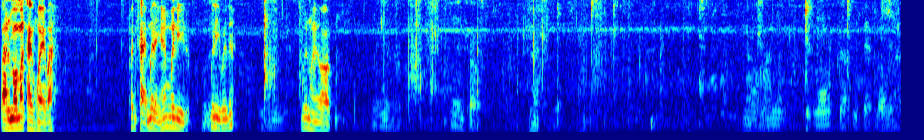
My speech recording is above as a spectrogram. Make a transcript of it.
ปานมามาขายหวยปะเพิ่นขายเมื่อไหร่ฮะเมื่อนี้เมื่อนี้ไปเด้อเมื่อหวยออก เงินสดน่าประมาณเจ็ดโมงเกือบแปดโมงนะ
